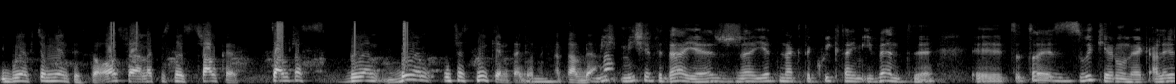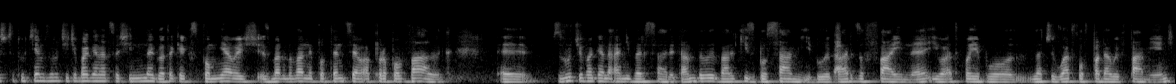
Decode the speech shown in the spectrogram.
i byłem wciągnięty w to. O, trzeba nacisnąć strzałkę. cały czas byłem, byłem uczestnikiem tego tak naprawdę. Mi, mi się wydaje, że jednak te quick time eventy y, to, to jest zły kierunek, ale jeszcze tu chciałem zwrócić uwagę na coś innego. Tak jak wspomniałeś, zmarnowany potencjał a propos walk. Y, zwróć uwagę na aniversary. Tam były walki z bossami i były tak. bardzo fajne i łatwo je było, znaczy łatwo wpadały w pamięć.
